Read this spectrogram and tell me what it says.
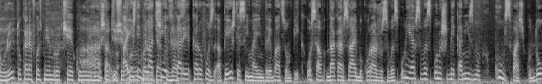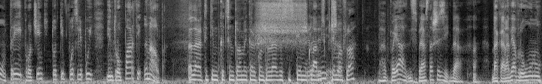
um, Urâtu, care a fost membru cecului. Așa, tot aici de la cec care, care au fost. Pe ăștia să-i mai întrebați un pic, o să, dacă ar să aibă curajul să vă spună, iar să vă spună și mecanismul cum să faci. Cu 2-3% tot timpul poți să le pui dintr-o parte în alta. Da, dar atât timp cât sunt oameni care controlează sistemul, și la mine, putem și, afla? Păi ia, despre asta și zic, da. Dacă ar avea vreo unul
